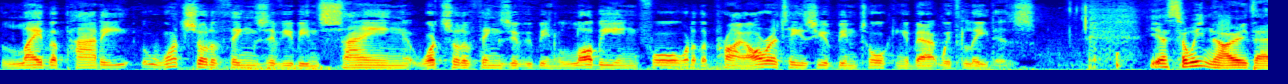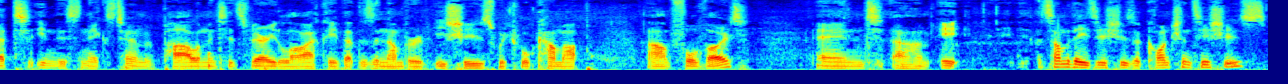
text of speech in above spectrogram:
Labor Party, what sort of things have you been saying? What sort of things have you been lobbying for? What are the priorities you've been talking about with leaders? Yeah, so we know that in this next term of Parliament, it's very likely that there's a number of issues which will come up um, for vote, and um, it, some of these issues are conscience issues.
